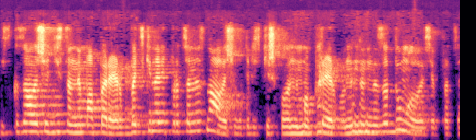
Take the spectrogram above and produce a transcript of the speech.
і сказала, що дійсно нема перерв. Батьки навіть про це не знали, що в італійській школі нема перерв, вони не, не задумувалися про це.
